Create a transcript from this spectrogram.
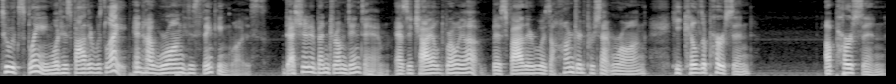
to explain what his father was like and how wrong his thinking was. That should have been drummed into him as a child growing up. His father was 100% wrong. He killed a person, a person,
